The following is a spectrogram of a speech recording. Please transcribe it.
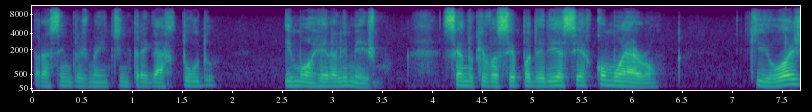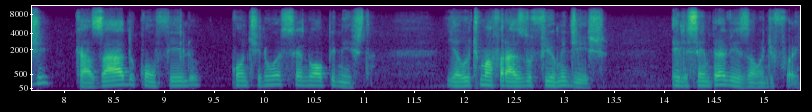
para simplesmente entregar tudo e morrer ali mesmo. Sendo que você poderia ser como Aaron, que hoje, casado com filho, continua sendo um alpinista. E a última frase do filme diz: ele sempre avisa onde foi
